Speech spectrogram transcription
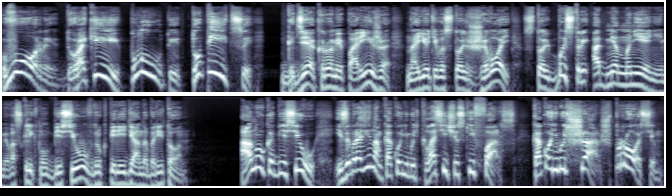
Воры, дураки, плуты, тупицы «Где, кроме Парижа, найдете вы столь живой, столь быстрый обмен мнениями?» — воскликнул Бесиу, вдруг перейдя на баритон. «А ну-ка, Бесиу, изобрази нам какой-нибудь классический фарс, какой-нибудь шарш, просим!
